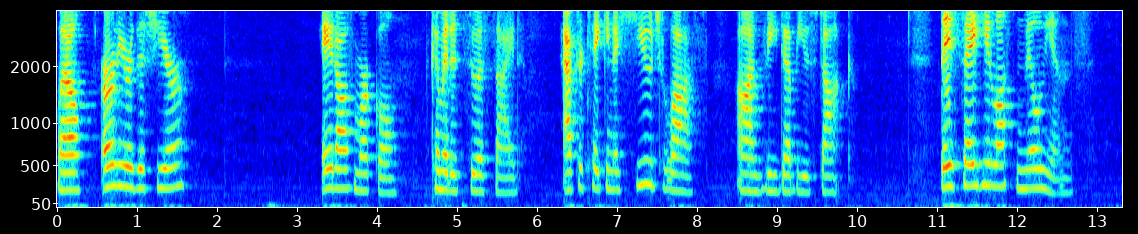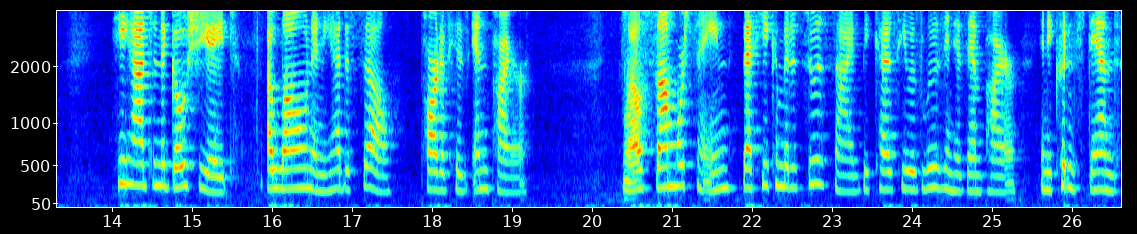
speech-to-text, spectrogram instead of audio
Well, earlier this year, Adolf Merckle committed suicide after taking a huge loss on VW stock. They say he lost millions. He had to negotiate a loan and he had to sell part of his empire well, some were saying that he committed suicide because he was losing his empire and he couldn't stand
